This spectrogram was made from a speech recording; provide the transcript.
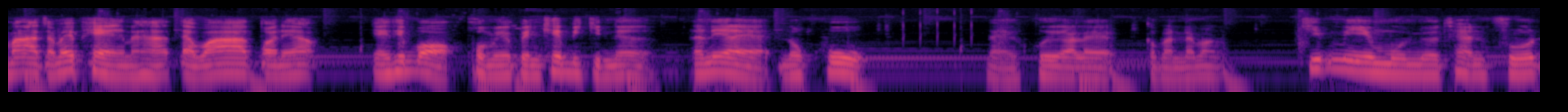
มันอาจจะไม่แพงนะฮะแต่ว่าตอนเนี้ยอย่างที่บอกผมยังเป็นแค่ beginner แล้วนี่อะไรนกคูกไหนคุยอะไรกับมันได้บ้างคลิปมีมูลมิวแทนฟรุต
